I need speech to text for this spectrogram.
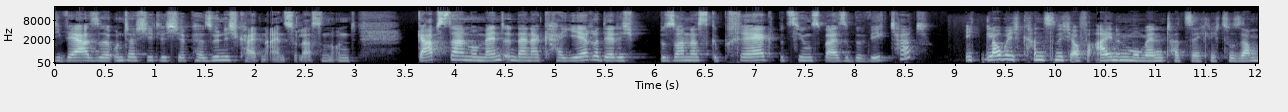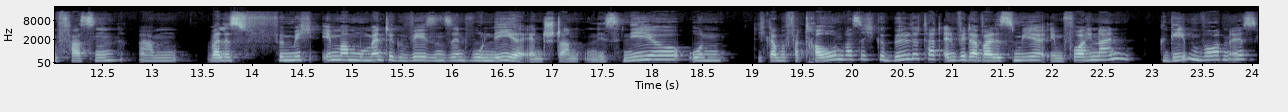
diverse unterschiedliche Persönlichkeiten einzulassen. Und gab es da einen Moment in deiner Karriere, der dich besonders geprägt bzw. bewegt hat? Ich glaube, ich kann es nicht auf einen Moment tatsächlich zusammenfassen, ähm, weil es für mich immer Momente gewesen sind, wo Nähe entstanden ist. Nähe und ich glaube Vertrauen, was sich gebildet hat, entweder weil es mir im Vorhinein gegeben worden ist,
